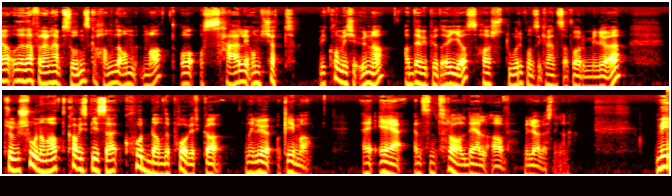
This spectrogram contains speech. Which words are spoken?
Ja, og Det er derfor denne episoden skal handle om mat, og, og særlig om kjøtt. Vi kommer ikke unna at det vi putter i oss, har store konsekvenser for miljøet. Produksjon av mat, hva vi spiser, hvordan det påvirker miljø og klima, eh, er en sentral del av miljøløsningene. Vi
